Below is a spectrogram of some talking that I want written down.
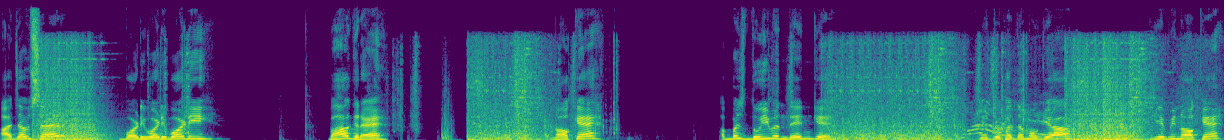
आ जाओ सर। बॉडी बॉडी बॉडी भाग रहा है। नॉक है। अब बस दो ही बंदे इनके। ये तो खत्म हो गया। ये भी नॉक है।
